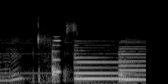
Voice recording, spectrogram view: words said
嗯。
